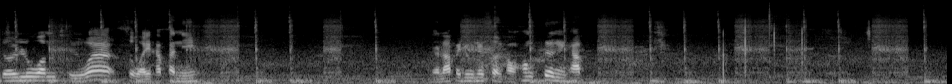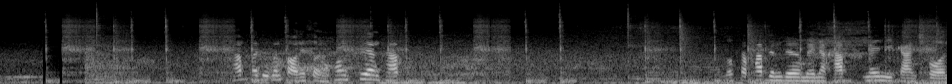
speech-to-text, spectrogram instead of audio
โดยรวมถือว่าสวยครับคันนี้ เดี๋ยวเราไปดูในส่วนของห้องเครื่องกันครับ ครับมาดูกันต่อในส่วนของห้องเครื่องครับรถสภาพเดิมๆเลยนะครับ ไม่มีการชน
